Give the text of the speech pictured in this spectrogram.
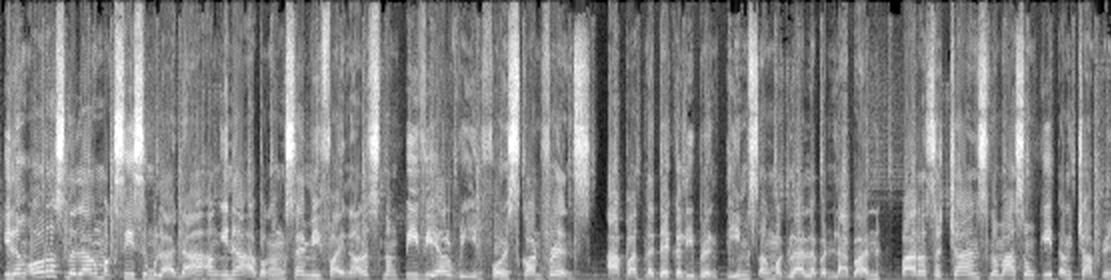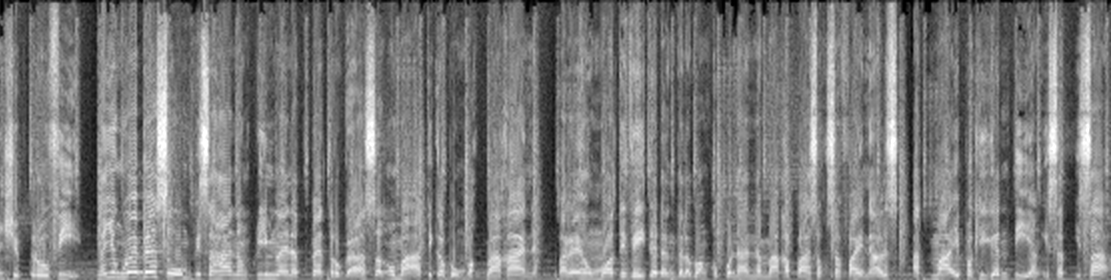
Ilang oras na lang magsisimula na ang inaabangang semifinals ng PVL Reinforced Conference. Apat na dekalibreng teams ang maglalaban-laban para sa chance na masungkit ang championship trophy. Ngayong Webes, uumpisahan ng Creamline at Petrogas ang umaatikabong bakbakan. Parehong motivated ang dalawang kupunan na makapasok sa finals at maipaghiganti ang isa't isa.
